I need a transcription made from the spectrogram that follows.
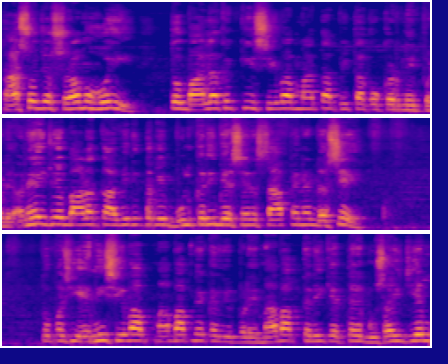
તાસો જો શ્રમ હોય તો બાલક કી સેવા માતા પિતા કો કરની પડે. અને જો એ બાળક આવી રીતે કંઈ ભૂલ કરી બેસે, સાપ એને ડસે તો પછી એની સેવા મા બાપને કરવી પડે. મા બાપ તરીકે અત્યારે ગુસાઈજી એમ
